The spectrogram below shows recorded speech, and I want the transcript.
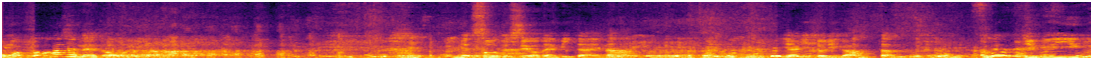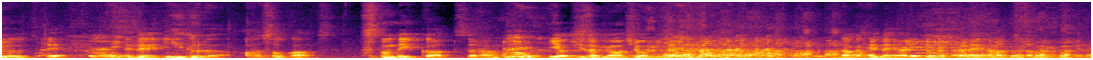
お前バカじゃねえの？い。やそうですよねみたいなやり取りがあったんですよね。で自分イーグルって、はい。でイーグルあそうか。スプーンで行くかって言ったら、い、や刻みましょうみたいな。なんか変なやり取りがねあったんですけど、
